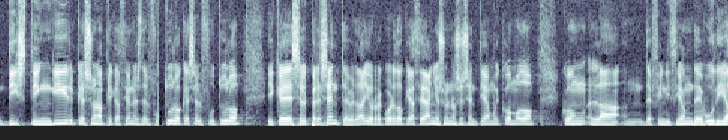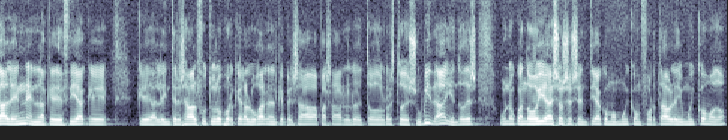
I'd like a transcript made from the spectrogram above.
distinguir qué son aplicaciones del futuro, qué es el futuro y qué es el presente, ¿verdad? Yo recuerdo que hace años uno se sentía muy cómodo con la mm, definición de Woody Allen en la que decía que que le interesaba el futuro porque era el lugar en el que pensaba pasar todo el resto de su vida y entonces uno cuando oía eso se sentía como muy confortable y muy cómodo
